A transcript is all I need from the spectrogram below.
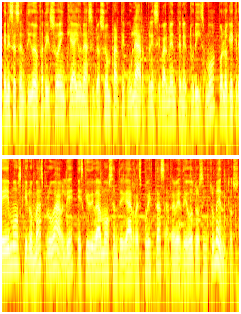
en ese sentido, enfatizó en que hay una situación particular, principalmente en el turismo, por lo que creemos que lo más probable es que debamos entregar respuestas a través de otros instrumentos,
